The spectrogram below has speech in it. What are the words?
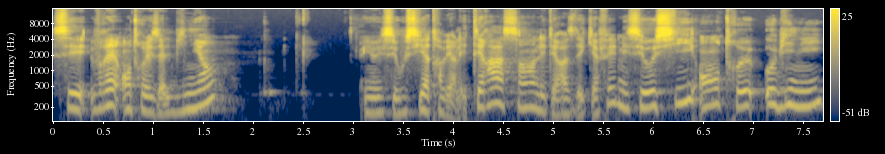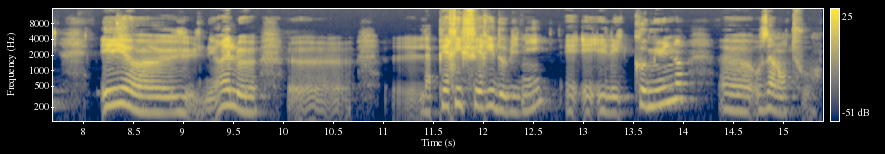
C'est vrai entre les Albiniens. C'est aussi à travers les terrasses, hein, les terrasses des cafés, mais c'est aussi entre Aubigny et euh, je dirais le, euh, la périphérie d'Aubigny et, et, les communes euh, aux alentours.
